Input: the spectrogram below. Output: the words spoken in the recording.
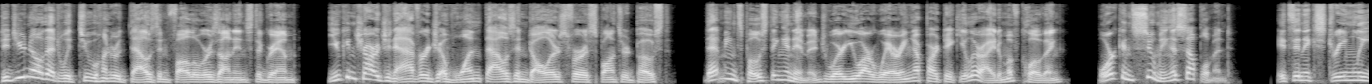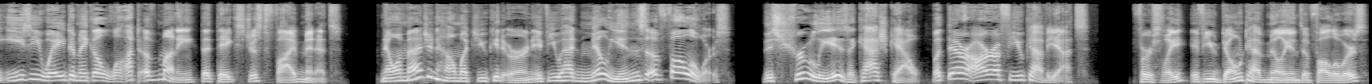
Did you know that with 200,000 followers on Instagram, you can charge an average of $1,000 for a sponsored post? That means posting an image where you are wearing a particular item of clothing or consuming a supplement. It's an extremely easy way to make a lot of money that takes just 5 minutes. Now imagine how much you could earn if you had millions of followers. This truly is a cash cow, but there are a few caveats. Firstly, if you don't have millions of followers,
